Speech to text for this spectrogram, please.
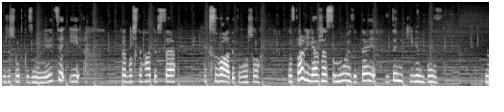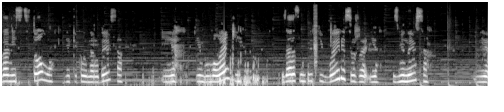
дуже швидко змінюється, і треба встигати все фіксувати, тому що насправді я вже сумую за, те, за тим, який він був два місяці тому, тільки коли народився, і він був маленький. Зараз він трішки виріс вже і змінився, і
